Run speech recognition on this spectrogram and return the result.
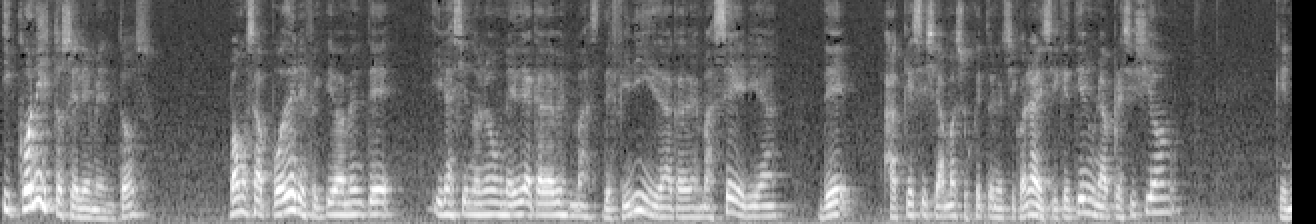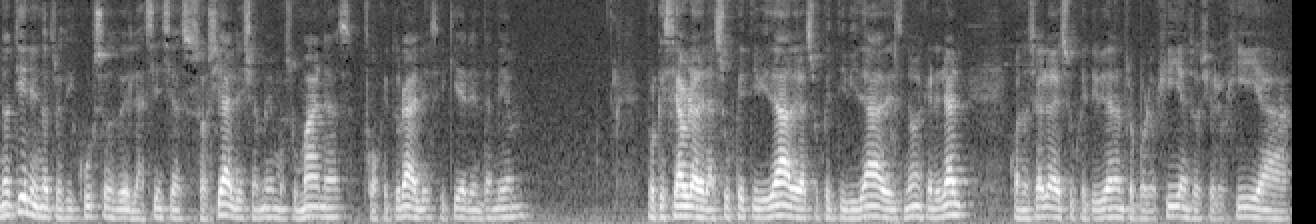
Y con estos elementos vamos a poder efectivamente ir haciéndonos una idea cada vez más definida, cada vez más seria, de a qué se llama sujeto en el psicoanálisis, que tiene una precisión que no tienen otros discursos de las ciencias sociales, llamemos humanas, conjeturales, si quieren también, porque se habla de la subjetividad, de las subjetividades, ¿no? En general, cuando se habla de subjetividad en antropología, en sociología,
